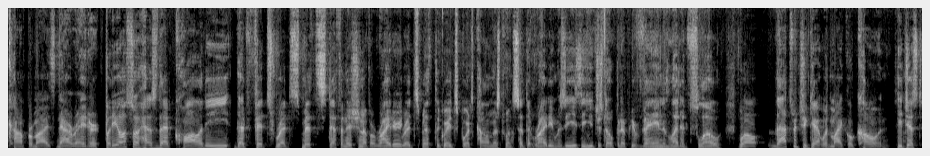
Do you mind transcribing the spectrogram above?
compromised narrator. But he also has that quality that fits Red Smith's definition of a writer. Red Smith, the great sports columnist, once said that writing was easy. You just open up your vein and let it flow. Well, that's what you get with Michael Cohen. He just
